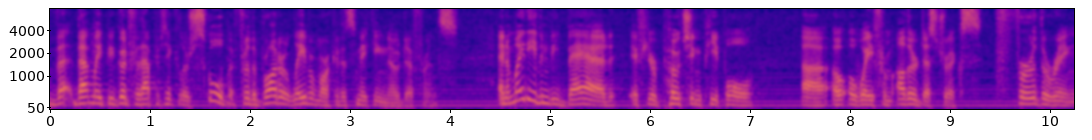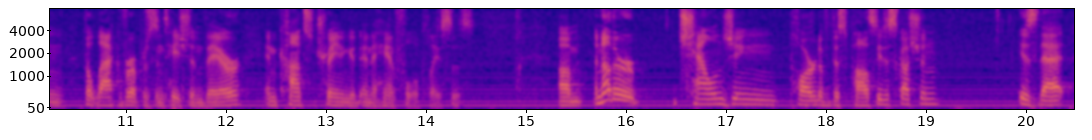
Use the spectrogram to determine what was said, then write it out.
that, that might be good for that particular school, but for the broader labor market, it's making no difference. And it might even be bad if you're poaching people uh, away from other districts, furthering the lack of representation there and concentrating it in a handful of places. Um, another challenging part of this policy discussion is that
